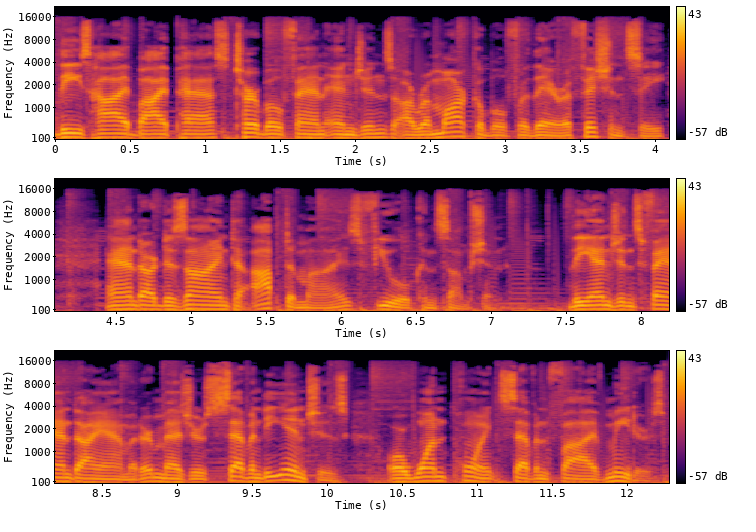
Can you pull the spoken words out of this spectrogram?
These high-bypass turbofan engines are remarkable for their efficiency and are designed to optimize fuel consumption. The engine's fan diameter measures 70 inches, or 1.75 meters,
